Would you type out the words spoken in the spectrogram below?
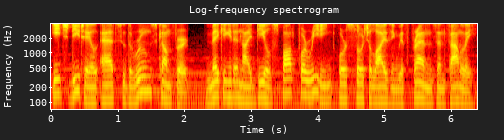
Each detail adds to the room's comfort, making it an ideal spot for reading or socializing with friends and family.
